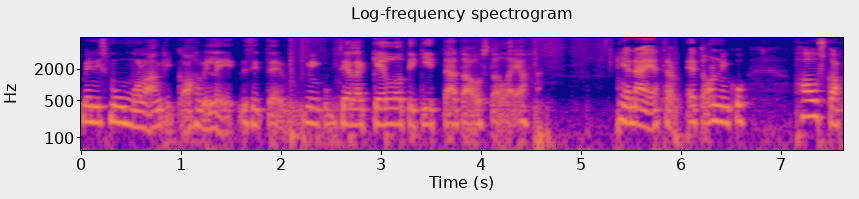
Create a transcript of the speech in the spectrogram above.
menisi mummolaankin kahville sitten niin kuin siellä kello tikittää taustalla ja, ja näin, että, että on niin kuin hauska,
